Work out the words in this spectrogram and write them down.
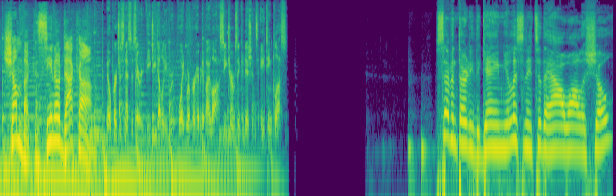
chumbacasino.com. No purchase necessary. VGW Group. Void were prohibited by law. See terms and conditions. 18 plus. 7:30 the game. You're listening to the Al Wallace Show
